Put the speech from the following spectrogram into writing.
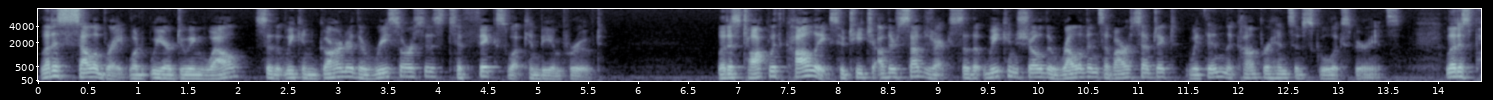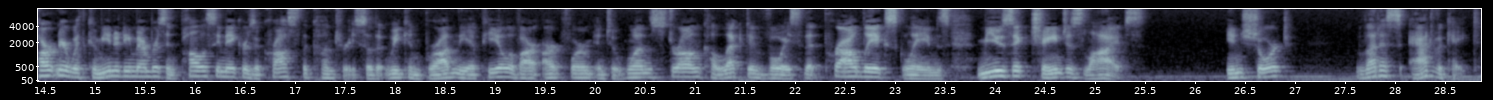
Let us celebrate what we are doing well so that we can garner the resources to fix what can be improved. Let us talk with colleagues who teach other subjects so that we can show the relevance of our subject within the comprehensive school experience. Let us partner with community members and policymakers across the country so that we can broaden the appeal of our art form into one strong collective voice that proudly exclaims, Music changes lives. In short, let us advocate.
